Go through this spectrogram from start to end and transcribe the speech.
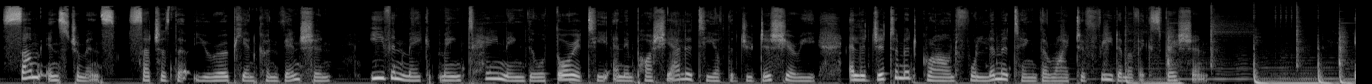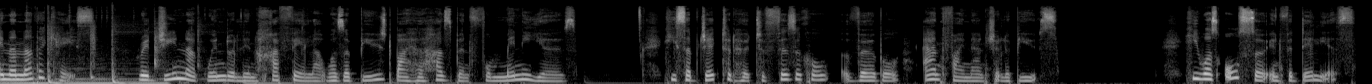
Some instruments, such as the European Convention, even make maintaining the authority and impartiality of the judiciary a legitimate ground for limiting the right to freedom of expression. In another case, Regina Gwendolyn Gafela was abused by her husband for many years. He subjected her to physical, verbal, and financial abuse. He was also infidelious,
